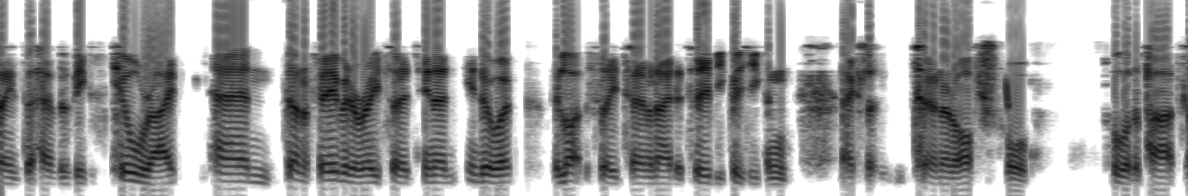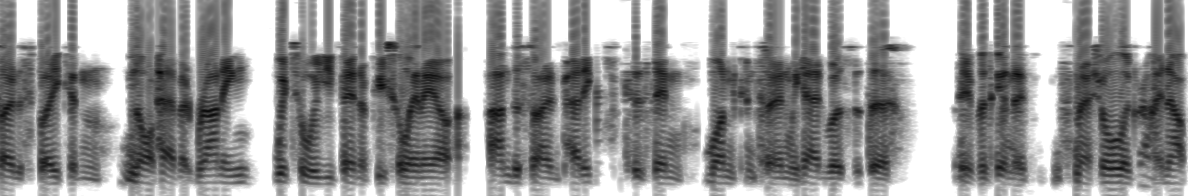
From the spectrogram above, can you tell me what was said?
seems to have the biggest kill rate and done a fair bit of research in it, into it. We like the seed terminator too because you can actually turn it off or pull it apart, so to speak, and not have it running, which will be beneficial in our undersown paddocks. Because then one concern we had was that the it was going to smash all the grain up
